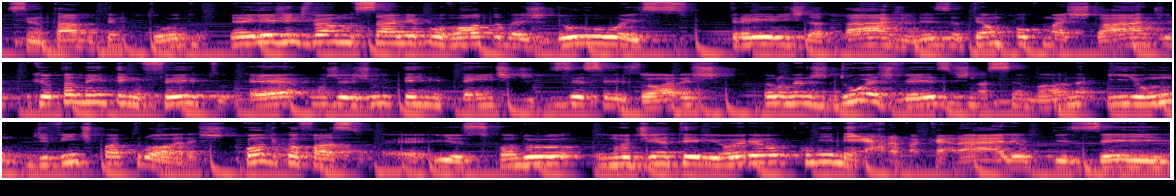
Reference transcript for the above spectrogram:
sentado o tempo todo. E aí a gente vai almoçar ali por volta das duas, três da tarde, às vezes até um pouco mais tarde. O que eu também tenho feito é um jejum intermitente de 16 horas, pelo menos duas vezes na semana e um de 24 horas. Quando que eu faço é, isso? Quando no dia anterior eu comi merda pra caralho, eu pisei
